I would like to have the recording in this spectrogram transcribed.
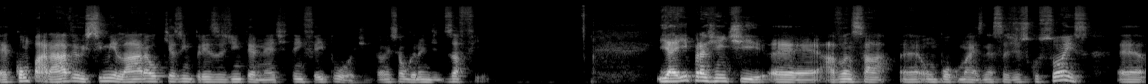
é, comparável e similar ao que as empresas de internet têm feito hoje. Então, esse é o grande desafio. E aí, para a gente é, avançar é, um pouco mais nessas discussões, é,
